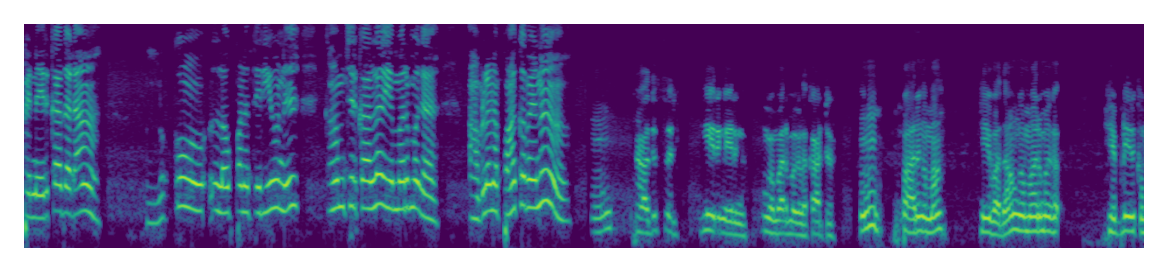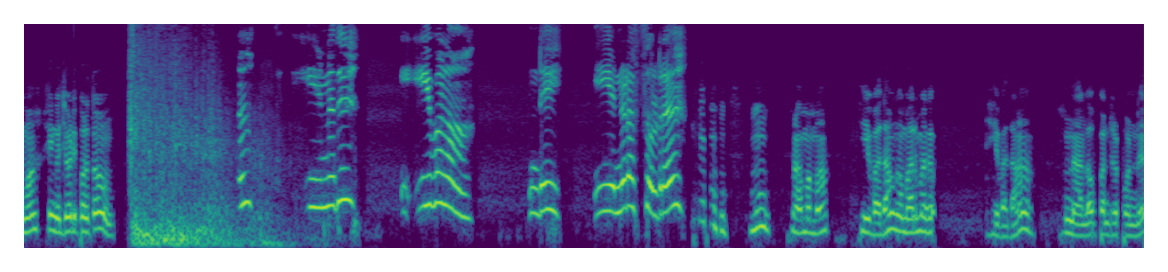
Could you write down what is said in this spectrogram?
பின்ன இருக்காதடா. உனக்கும் லவ் பண்ண தெரியும்னு காமிச்சிருக்கால என் மருமக. அவளை நான் பார்க்க வேணாம் ம் அது சரி. இருங்க இருங்க. உங்க மருமகளை காட்டுறேன் ம் பாருங்கம்மா. இவ தான் உங்க மருமக. எப்படி இருக்குமா? எங்க ஜோடி பொருத்தம்? என்னது? இவளா? டேய் என்னடா சொல்ற? ம் ஆமாம்மா. இவ தான் உங்க மருமக. இவ தான் நான் லவ் பண்ற பொண்ணு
